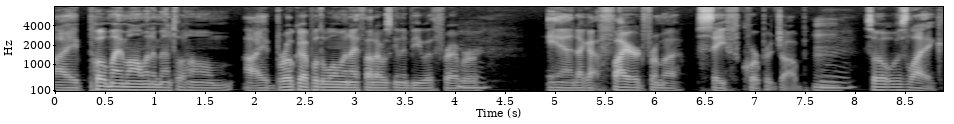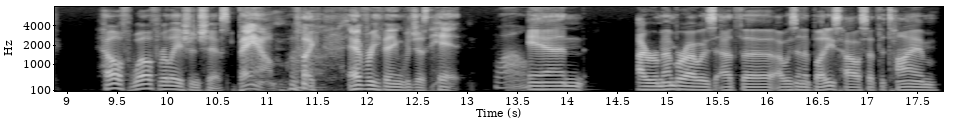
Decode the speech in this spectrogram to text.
I put my mom in a mental home. I broke up with a woman I thought I was going to be with forever, and I got fired from a safe corporate job. So it was like health, wealth, relationships, bam, like everything would just hit. Wow. And I remember I was at the I was in a buddy's house at the time.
